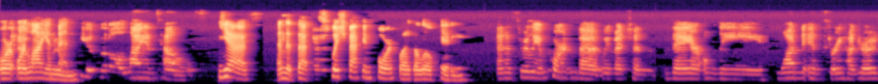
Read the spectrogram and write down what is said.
or, or lion men. Cute little lion tails. Yes, and that that Yeah. swish back and forth like a little kitty. And it's really important that we mention they are only one in 300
